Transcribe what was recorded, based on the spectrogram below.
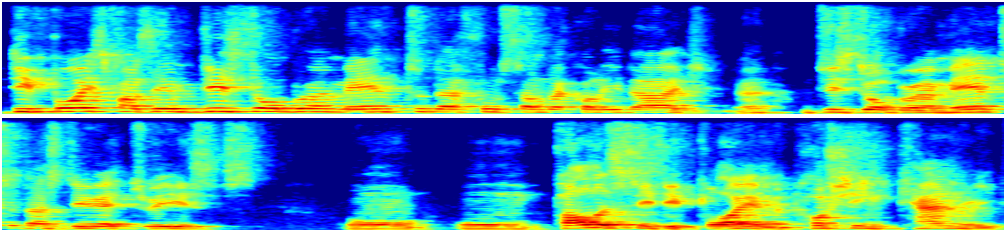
Depois fazer um desdobramento da função da qualidade, né? desdobramento das diretrizes um, um policy deployment, Hoshin Kanri,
